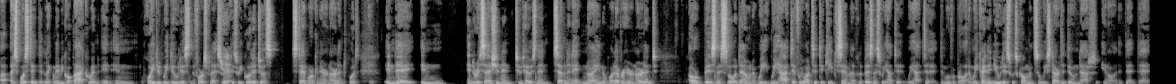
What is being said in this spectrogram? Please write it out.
I, I suppose to like maybe go back when in in why did we do this in the first place, right? Yeah. Because we could have just stayed working here in Ireland, but Yeah. in the in in the recession in two thousand and seven and eight and nine or whatever here in Ireland, our business slowed down, and we we had to if we wanted to keep the same level of business, we had to we had to to move abroad, and we kind of knew this was coming, so we started doing that. You know, the, the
